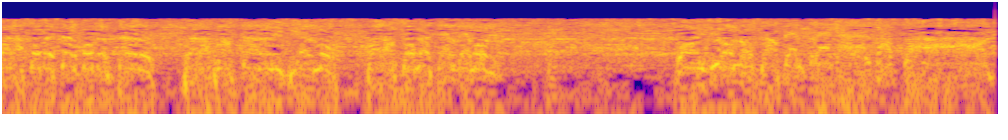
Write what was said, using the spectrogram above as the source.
para someter potestades, para aplastar el infierno, para someter demonios. Hoy Dios nos hace entregar el bastón.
